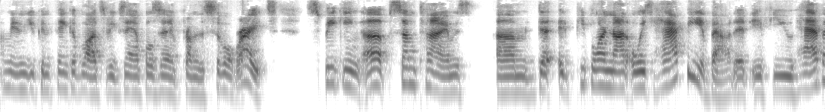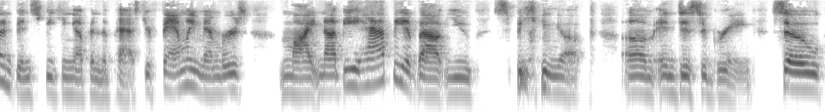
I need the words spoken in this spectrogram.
i mean you can think of lots of examples in from the civil rights. Speaking up sometimes um, d- people are not always happy about it if you haven't been speaking up in the past. Your family members might not be happy about you speaking up um, and disagreeing. So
